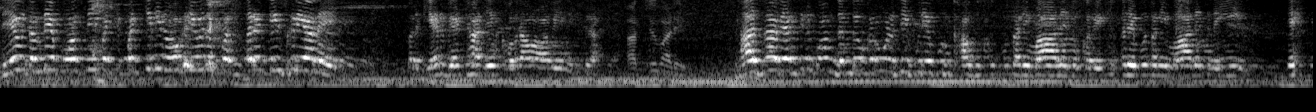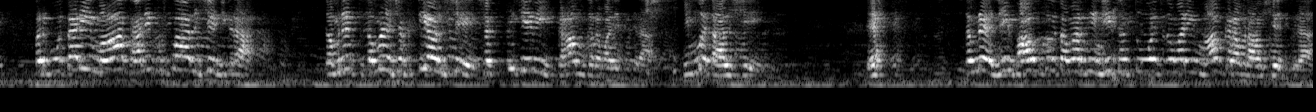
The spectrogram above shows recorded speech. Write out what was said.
દેવ તમને પોસની પચીસની નોકરી હોય તો ત્રીસ કરી આલે પણ ઘેર બેઠા દેવ ખવડાવવા આવે નહીં દીકરા. આજના વ્યક્તિને કોમ ધંધો કરવો નથી પૂરેપૂરું ખાવું છે. પોતાની માં આલે તો કરી અને પોતાની માં આલે તો નહીં. પણ પોતાની માં કાલી કૃપા આલશે દીકરા. તમને તમને શક્તિ આલશે શક્તિ કેવી? કામ કરવાની દીકરા. હિંમત આલશે તમને નહીં ફાવતો તમારથી નહીં થતું હોય તો તમારી માં કરાવડાવશે દીકરા.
